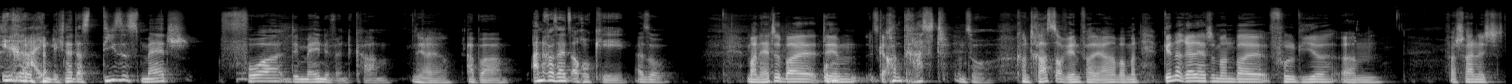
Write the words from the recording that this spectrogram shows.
Irre eigentlich, ne, dass dieses Match vor dem Main Event kam. Ja, ja. Aber andererseits auch okay. Also Man hätte bei dem um, Kontrast und so. Kontrast auf jeden Fall, ja. Aber man generell hätte man bei Full Gear ähm, wahrscheinlich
